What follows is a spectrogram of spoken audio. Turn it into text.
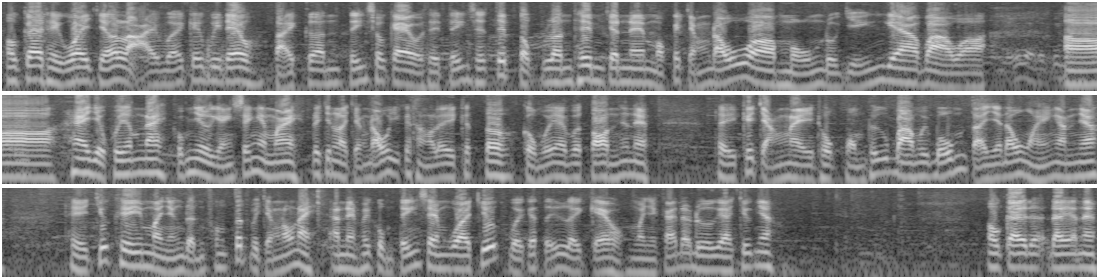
Ok thì quay trở lại với cái video tại kênh Tiếng Số Kèo thì Tiếng sẽ tiếp tục lên thêm cho anh em một cái trận đấu uh, muộn được diễn ra vào uh, Ờ, uh, 2 giờ khuya hôm nay cũng như rạng sáng ngày mai đó chính là trận đấu với cái thằng Leicester cùng với Everton nhé anh em. Thì cái trận này thuộc vòng thứ 34 tại giải đấu ngoại hạng Anh nha. Thì trước khi mà nhận định phân tích về trận đấu này anh em hãy cùng tiến xem qua trước về cái tỷ lệ kèo mà nhà cái đã đưa ra trước nha. Ok đây anh em.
